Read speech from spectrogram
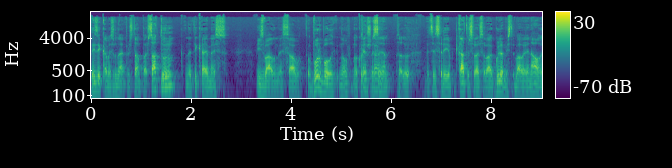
līdzīgi kā mēs runājam pirms tam par saturu, mm. ne tikai mēs izvēlamies savu burbuli, no, no kurienes mēs saņemam saturu, bet es arī katrs var savā guļamistabā vai nav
